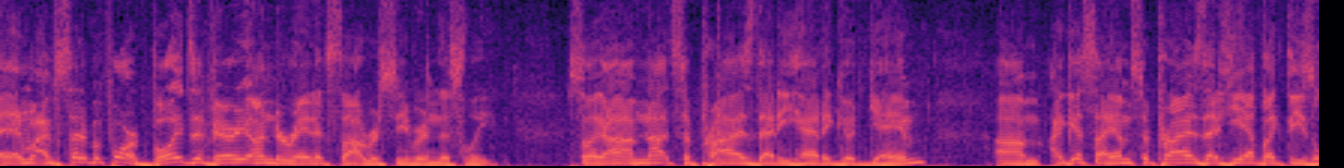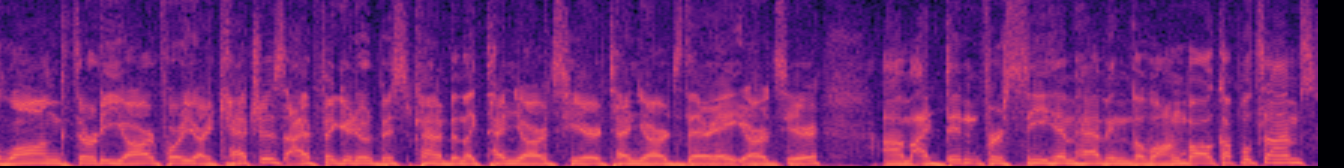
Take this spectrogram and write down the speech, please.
and I've said it before, Boyd's a very underrated slot receiver in this league. So like, I'm not surprised that he had a good game. Um, I guess I am surprised that he had like these long 30 yard, 40 yard catches. I figured it would be kind of been like 10 yards here, 10 yards there, eight yards here. Um, I didn't foresee him having the long ball a couple times,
